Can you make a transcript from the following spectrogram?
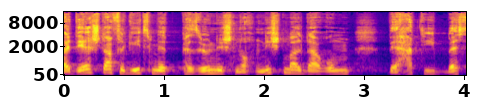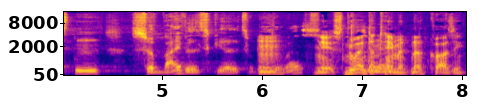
bei der Staffel geht es mir persönlich noch nicht mal darum, wer hat die besten Survival Skills oder mhm. sowas. Nee, ist nur Entertainment, ne, quasi.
